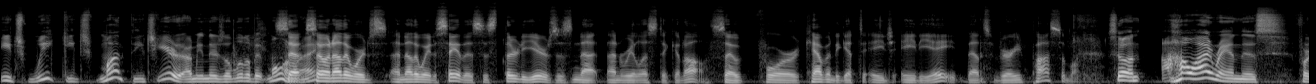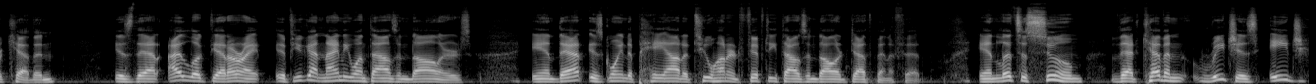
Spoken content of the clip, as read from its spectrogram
each week, each month, each year. I mean, there's a little bit more, So, right? so in other words, another way to say this is 30 years is not unrealistic at all. So for Kevin to get to age 88, that's very possible. So how I ran this for Kevin is that I looked at all right, if you got ninety one thousand dollars, and that is going to pay out a two hundred fifty thousand dollar death benefit. and let's assume that Kevin reaches age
